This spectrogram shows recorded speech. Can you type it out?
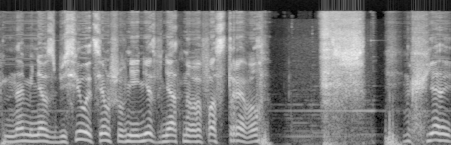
Она меня взбесила тем, что в ней нет внятного fast travel. Я,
